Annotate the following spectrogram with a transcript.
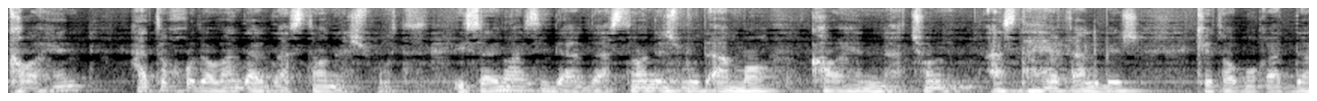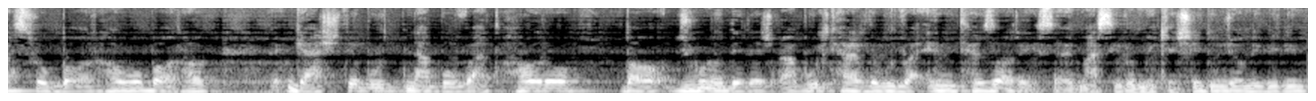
کاهن حتی خداوند در دستانش بود. عیسی مسیح در دستانش بود اما کاهن نه. چون از ته قلبش کتاب مقدس رو بارها و بارها گشته بود نبوت ها رو با جون و دلش قبول کرده بود و انتظار عیسی مسیح رو می‌کشید. اونجا می‌بینیم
